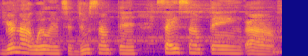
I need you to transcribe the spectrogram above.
you're not willing to do something, say something, um,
